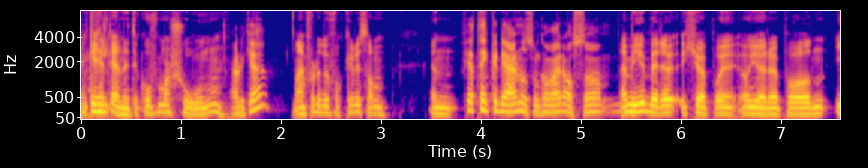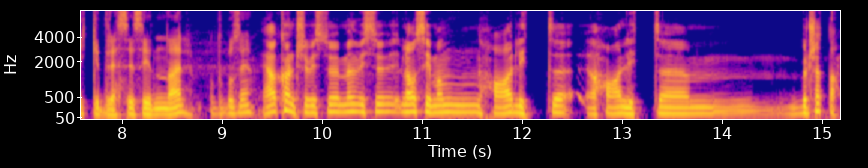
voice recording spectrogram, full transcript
er ikke helt enig til konfirmasjonen. Er du ikke? Nei, fordi du får ikke liksom en For jeg tenker det er noe som kan være også Det er mye bedre kjøp å, å gjøre på den ikke-dressy siden der, holdt jeg på å si. Ja, kanskje hvis du Men hvis du La oss si man har litt eh, Har litt um, budsjett, da.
